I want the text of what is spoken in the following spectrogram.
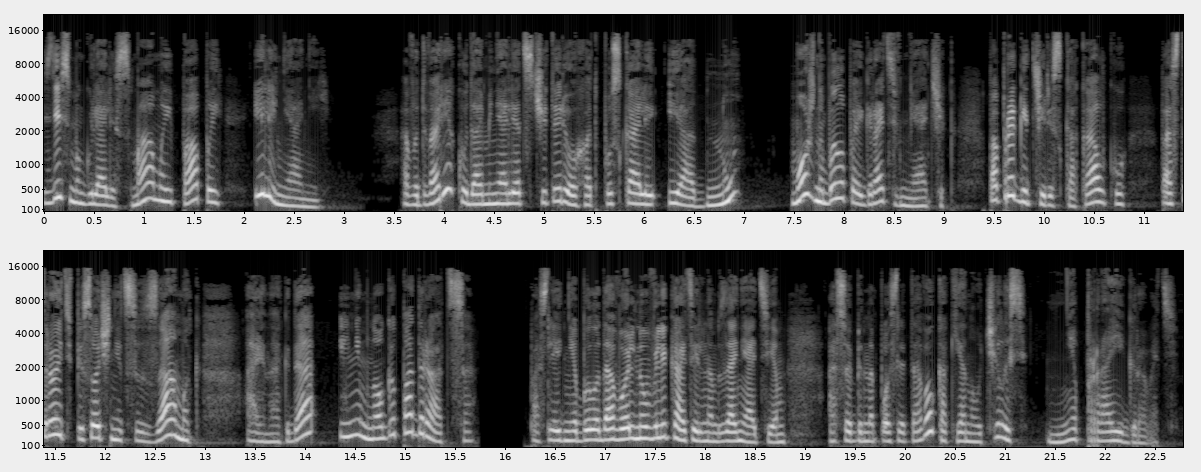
Здесь мы гуляли с мамой, папой или няней. А во дворе, куда меня лет с четырех отпускали и одну, можно было поиграть в мячик, попрыгать через скакалку, построить в песочнице замок, а иногда и немного подраться. Последнее было довольно увлекательным занятием, особенно после того, как я научилась не проигрывать.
